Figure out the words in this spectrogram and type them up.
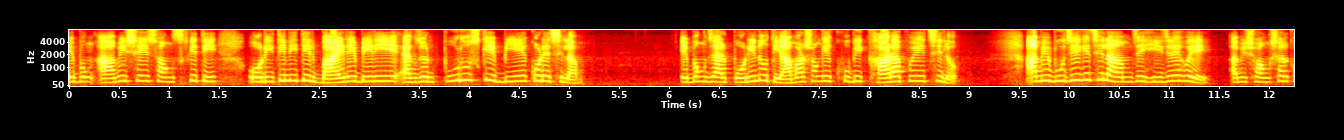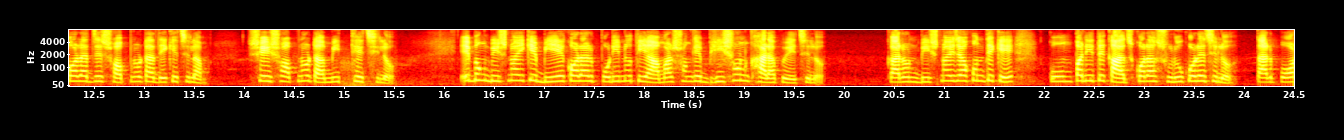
এবং আমি সেই সংস্কৃতি ও রীতিনীতির বাইরে বেরিয়ে একজন পুরুষকে বিয়ে করেছিলাম এবং যার পরিণতি আমার সঙ্গে খুবই খারাপ হয়েছিল। আমি বুঝে গেছিলাম যে হিজড়ে হয়ে আমি সংসার করার যে স্বপ্নটা দেখেছিলাম, সেই স্বপ্নটা মিথ্যে ছিল এবং বিষ্ণয়কে বিয়ে করার পরিণতি আমার সঙ্গে ভীষণ খারাপ হয়েছিল। কারণ বিষ্ণয় যখন থেকে কোম্পানিতে কাজ করা শুরু করেছিল, তারপর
